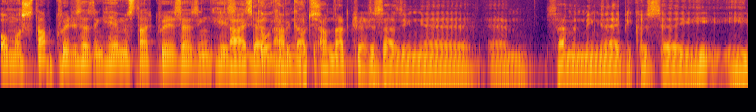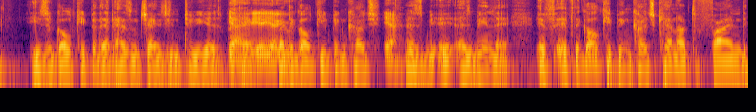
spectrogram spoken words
almost stopped criticizing him and start criticizing his, his goalkeeper I'm coach. not, I'm not criticizing uh, um, Simon Mignolet because uh, he, he he's a goalkeeper that hasn't changed in two years. But, Yeah, the, yeah, yeah, but the goalkeeping coach Yeah. has, has been there. If if the goalkeeping coach cannot find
